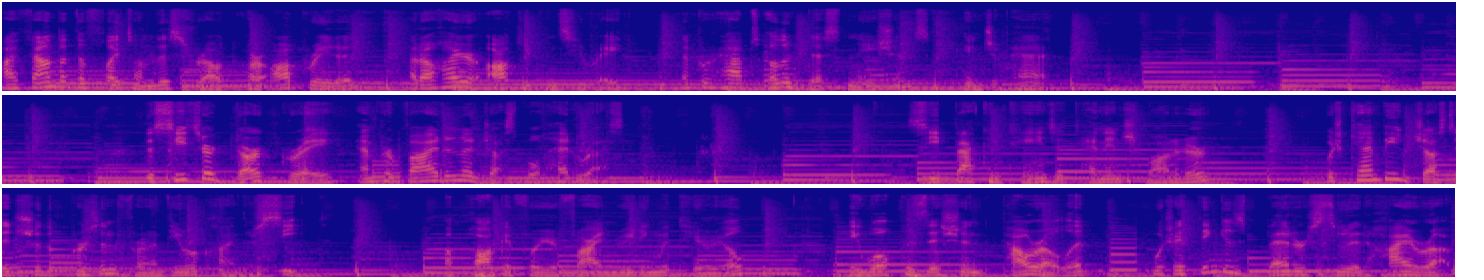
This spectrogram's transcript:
I found that the flights on this route are operated at a higher occupancy rate than perhaps other destinations in Japan. The seats are dark gray and provide an adjustable headrest. Seatback contains a 10 inch monitor, which can be adjusted should the person in front of you recline their seat, a pocket for your fine reading material, a well positioned power outlet, which I think is better suited higher up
